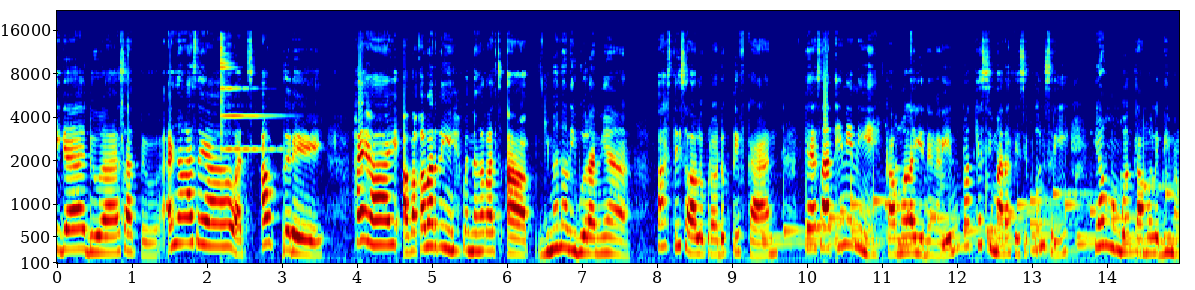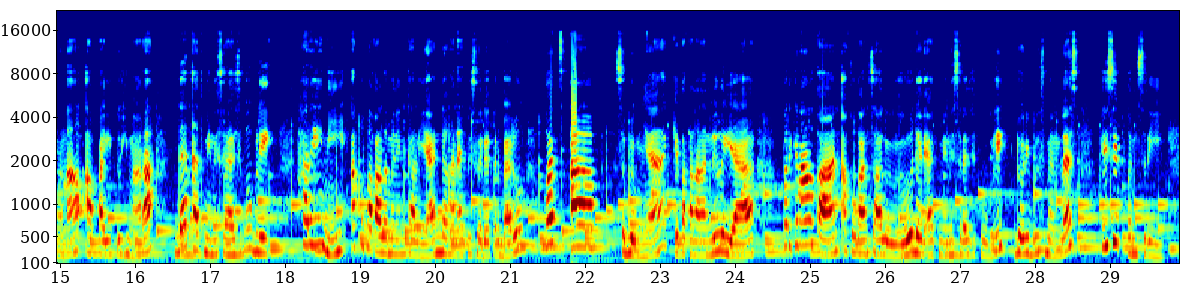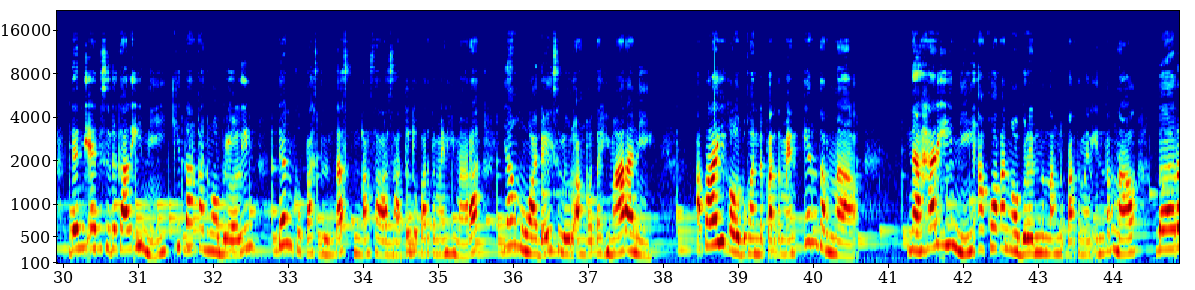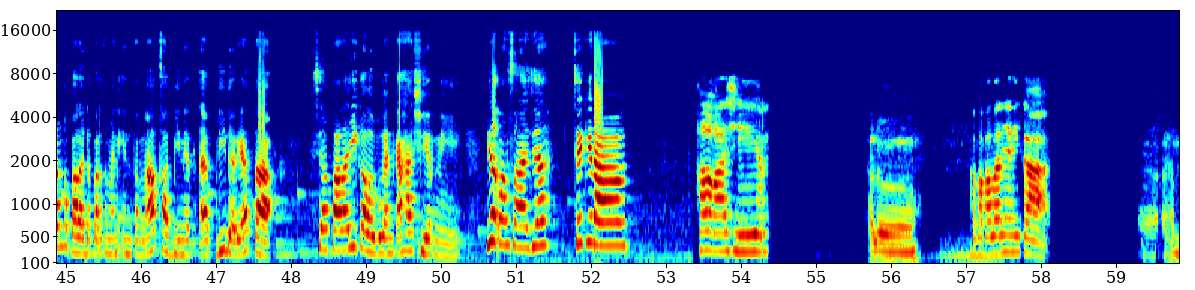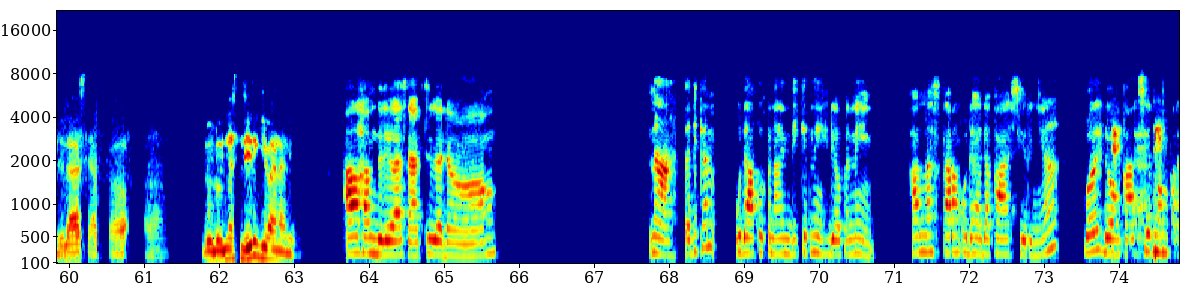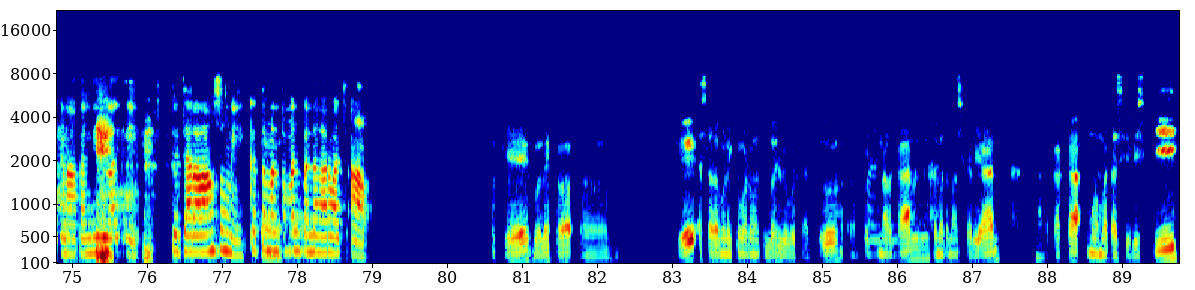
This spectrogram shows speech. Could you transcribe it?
3, 2, 1 Annyeonghaseyo, what's up today? Hai hai, apa kabar nih pendengar What's Up? Gimana liburannya? Pasti selalu produktif kan? Kayak saat ini nih, kamu lagi dengerin podcast Himara Visip Unsri yang membuat kamu lebih mengenal apa itu Himara dan administrasi publik. Hari ini, aku bakal nemenin kalian dengan episode terbaru What's Up? Sebelumnya, kita kenalan dulu ya. Perkenalkan, aku Kansa Lulu dari Administrasi Publik 2019 Visip Unsri. Dan di episode kali ini, kita akan ngobrolin dan kupas tuntas tentang salah satu departemen Himara yang mewadahi seluruh anggota Himara nih. Apalagi kalau bukan departemen internal. Nah, hari ini aku akan ngobrolin tentang departemen internal bareng Kepala Departemen Internal Kabinet Abdi Daryata. Siapa lagi kalau bukan Kak Hashir nih? Yuk langsung aja, check it out! Halo Kak Hashir. Halo. Apa kabarnya nih Kak? Uh, Alhamdulillah sehat kok. Uh, lulunya sendiri gimana nih? Alhamdulillah sehat juga dong. Nah, tadi kan udah aku kenalin dikit nih di opening. Karena sekarang udah ada kasirnya, boleh dong kasir memperkenalkan diri lagi secara langsung nih ke teman-teman pendengar WhatsApp. Oke, boleh kok. Um, Oke, Assalamualaikum warahmatullahi wabarakatuh. Um, perkenalkan teman-teman sekalian, nama kakak Muhammad Asir Rizky.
